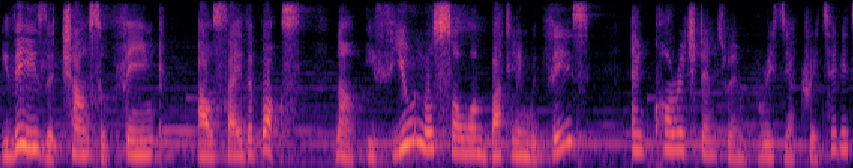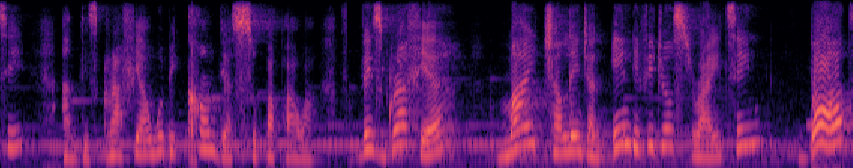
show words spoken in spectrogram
It is a chance to think outside the box. Now, if you know someone battling with this, encourage them to embrace their creativity and dysgraphia will become their superpower. Dysgraphia might challenge an individual's writing, but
